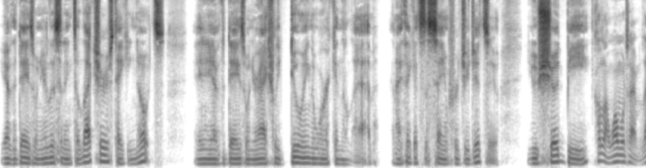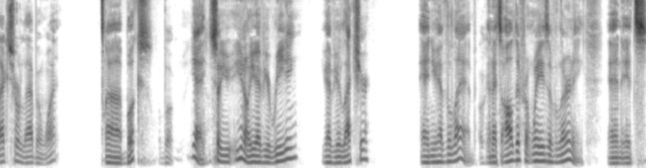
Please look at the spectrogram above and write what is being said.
You have the days when you're listening to lectures, taking notes, and you have the days when you're actually doing the work in the lab. And I think it's the same for jujitsu. You should be Hold on, one more time. Lecture, lab, and what? uh, books. A book. Yeah. So you you know you have your reading, you have your lecture, and you have the lab, Okay. and it's all different ways of learning, and it's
